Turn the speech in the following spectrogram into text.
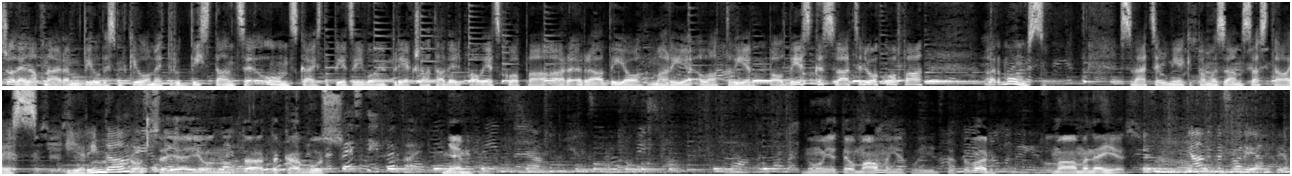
Šodien apmēram 20 km distance un skaisti piedzīvojumi priekšā, tādēļ paliec kopā ar Radio Marija Latvija. Paldies, ka svētceļo kopā ar mums! Svēceļnieki pamazām sastājas ierindām. Prosējai un tā, tā kā būs ņem. Nu, ja tev mamma iet līdzi, tad tu vari. Māma neies. Jā, nu bez variantiem.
